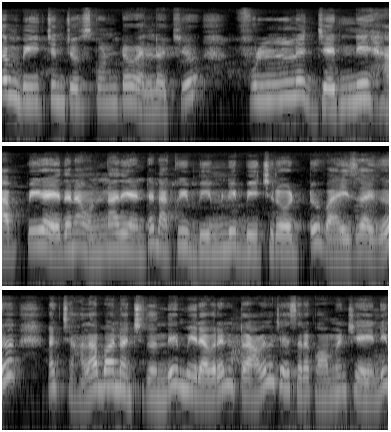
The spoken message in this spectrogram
మొత్తం బీచ్ని చూసుకుంటూ వెళ్ళొచ్చు. ఫుల్ జర్నీ హ్యాపీగా ఏదైనా ఉన్నది అంటే నాకు ఈ Bheemili beach road to Vizag నాకు చాలా బాగా నచ్చుతుంది. మీరు ఎవరైనా ట్రావెల్ చేశారా కామెంట్ చేయండి.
